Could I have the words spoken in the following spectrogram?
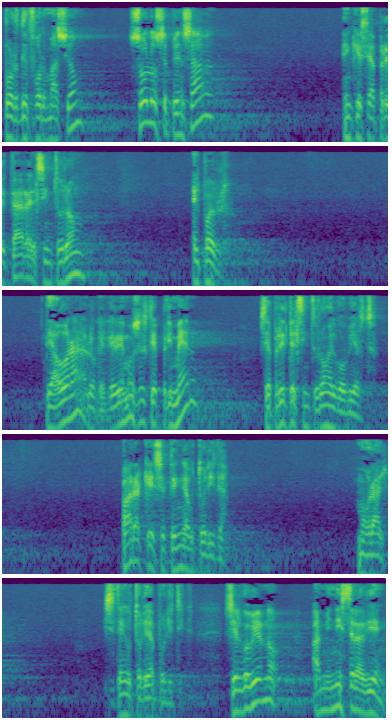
por deformación, solo se pensaba en que se apretara el cinturón el pueblo. De ahora lo que queremos es que primero se apriete el cinturón el gobierno para que se tenga autoridad moral y se tenga autoridad política. Si el gobierno administra bien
